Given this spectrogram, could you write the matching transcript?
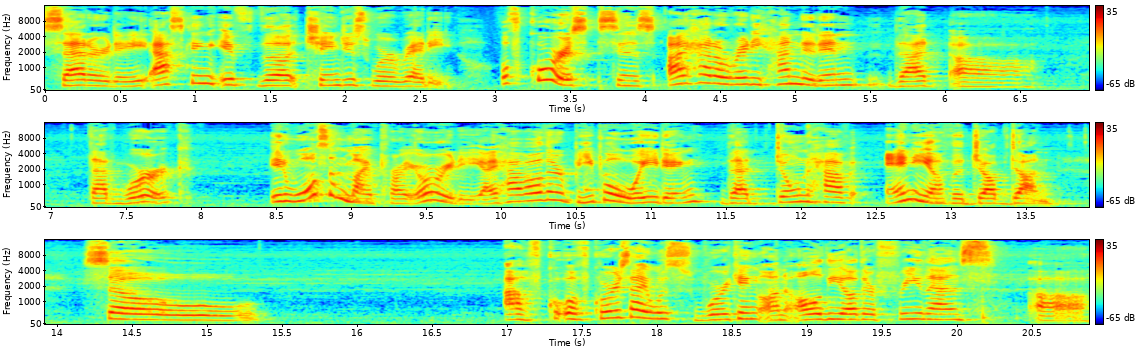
Saturday asking if the changes were ready. Of course, since I had already handed in that uh, that work, it wasn't my priority. I have other people waiting that don't have any of the job done. So, of, of course, I was working on all the other freelance uh,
